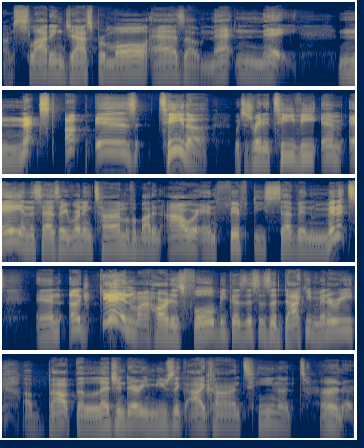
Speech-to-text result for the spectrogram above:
I'm slotting Jasper Mall as a matinee. Next up is Tina which is rated TVMA, and this has a running time of about an hour and 57 minutes. And again, my heart is full because this is a documentary about the legendary music icon Tina Turner.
